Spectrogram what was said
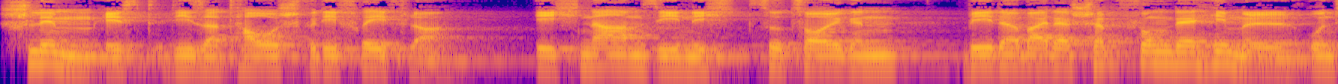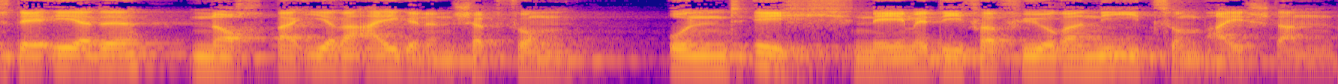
Schlimm ist dieser Tausch für die Frevler. Ich nahm sie nicht zu Zeugen, weder bei der Schöpfung der Himmel und der Erde, noch bei ihrer eigenen Schöpfung. Und ich nehme die Verführer nie zum Beistand.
